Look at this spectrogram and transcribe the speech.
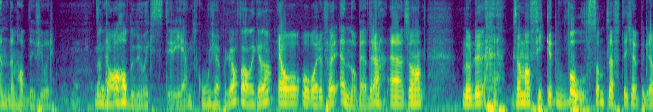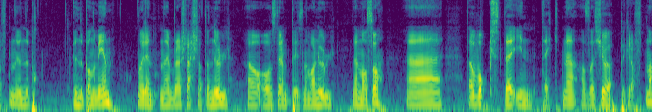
enn de hadde i fjor. Men da hadde de jo ekstremt god kjøpekraft, hadde de ikke det? Ja, og, og året før enda bedre. Eh, sånn at når du liksom, Man fikk et voldsomt løft i kjøpekraften under, under pandemien, når rentene ble slasha til null, og, strømprisene var null, dem også. Eh, da vokste inntektene, altså kjøpekraften,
